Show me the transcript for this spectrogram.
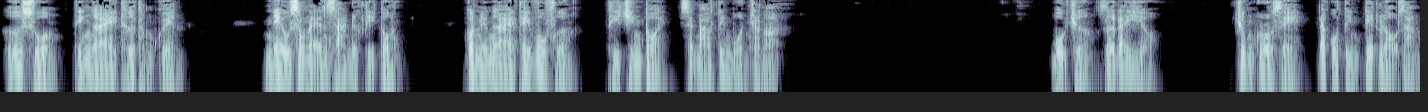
Hứa xuồng thì ngài thưa thẩm quyền. Nếu sau này ân xá được thì tốt. Còn nếu ngài thấy vô phương, thì chính tôi sẽ báo tin buồn cho nó. Bộ trưởng giờ đã hiểu. Trung Croce đã cố tình tiết lộ rằng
